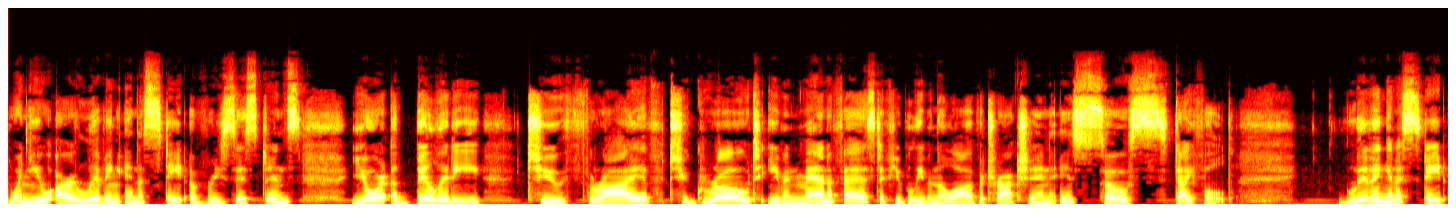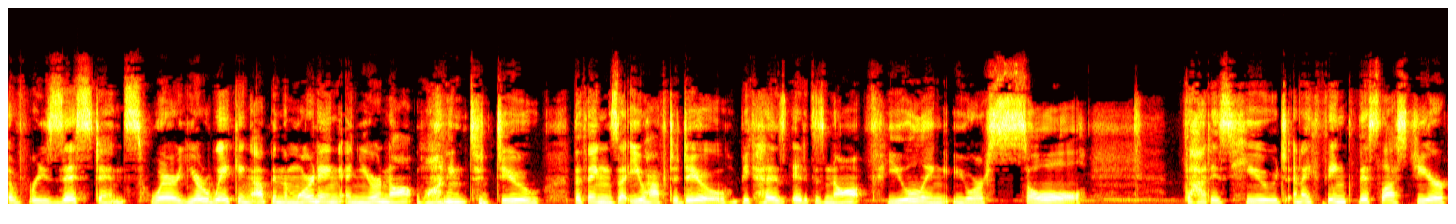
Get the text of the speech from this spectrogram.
when you are living in a state of resistance, your ability to thrive, to grow, to even manifest, if you believe in the law of attraction, is so stifled living in a state of resistance where you're waking up in the morning and you're not wanting to do the things that you have to do because it is not fueling your soul. That is huge. And I think this last year,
